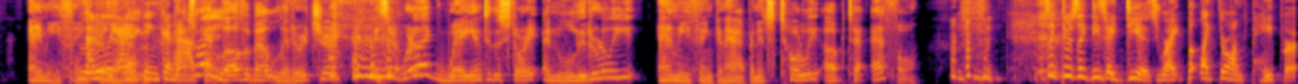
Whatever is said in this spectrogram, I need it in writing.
anything. Literally Anything. anything can That's happen. That's what I love about literature is that we're like way into the story and literally anything can happen. It's totally up to Ethel. It's like there's like these ideas, right? But like they're on paper.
